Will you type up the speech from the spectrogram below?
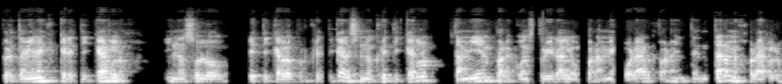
pero también hay que criticarlo y no solo criticarlo por criticar, sino criticarlo también para construir algo, para mejorar, para intentar mejorarlo.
